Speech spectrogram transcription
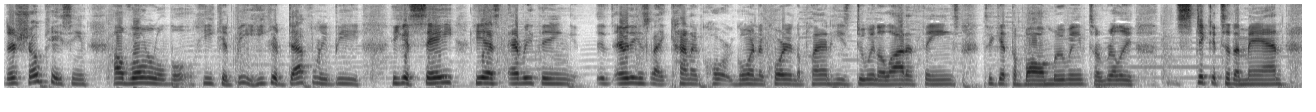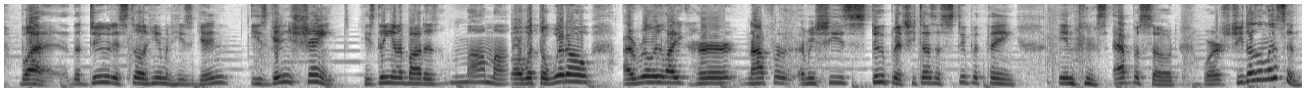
they're showcasing how vulnerable he could be. He could definitely be. He could say he has everything. Everything's like kind of going according to plan. He's doing a lot of things to get the ball moving to really stick it to the man. But the dude is still human. He's getting he's getting shanked. He's thinking about his mama. But with the widow, I really like her. Not for, I mean, she's stupid. She does a stupid thing in this episode where she doesn't listen.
